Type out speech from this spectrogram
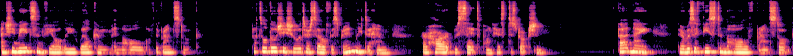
and she made Sinfiotli welcome in the hall of the Branstock. But although she showed herself as friendly to him, her heart was set upon his destruction. That night there was a feast in the hall of Branstock,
